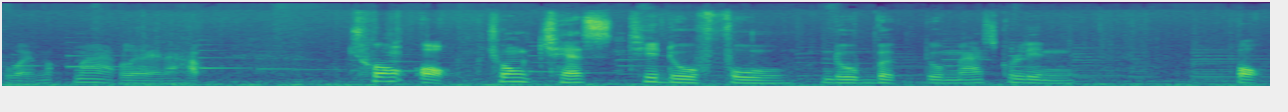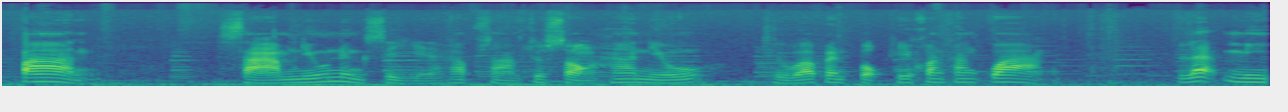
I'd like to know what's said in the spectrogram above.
สวยมากๆเลยนะครับ ช่วงอกช่วงเชสที่ดูฟูดูบึกดูแมสคูลิน ปกป้าน 3 นิ้ว1สีนะครับ 3.25 นิ้ว ถือว่าเป็นปกที่ค่อนข้างกว้าง และมี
